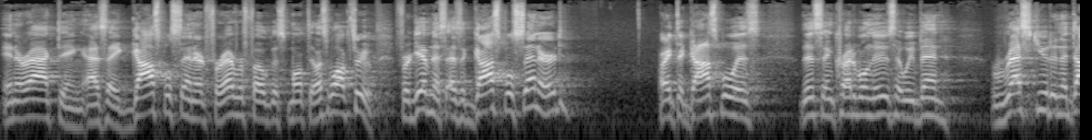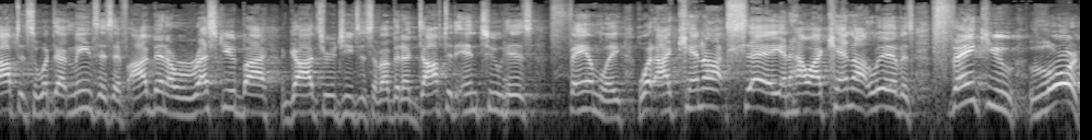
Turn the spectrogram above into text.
interacting as a gospel centered, forever focused multi. Let's walk through forgiveness as a gospel centered, right? The gospel is this incredible news that we've been rescued and adopted. So, what that means is if I've been rescued by God through Jesus, if I've been adopted into his family, what I cannot say and how I cannot live is thank you, Lord.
